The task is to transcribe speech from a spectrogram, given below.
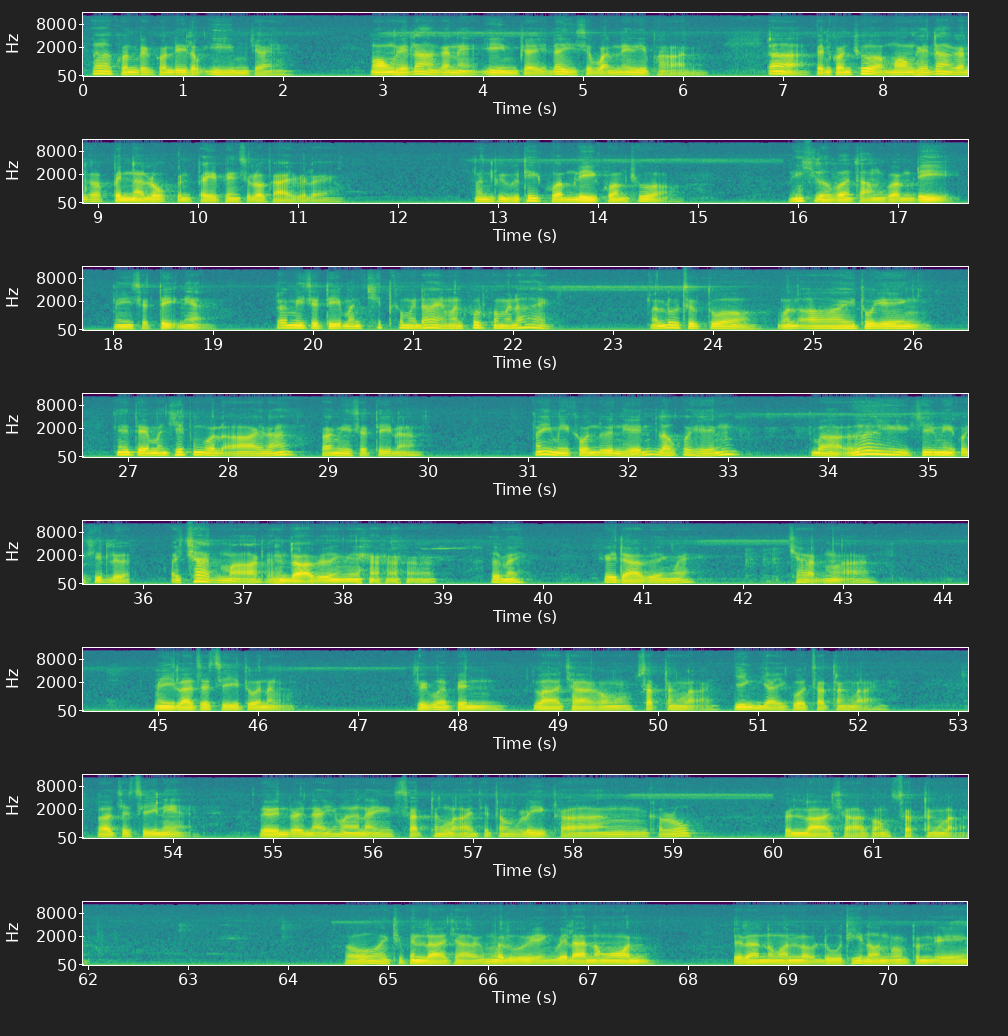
ถ้าคนเป็นคนดีเราอิ่มใจ มองเห็นร่างกันเนี่ยอิ่มใจได้สวรรค์ในนิพพาน ถ้าเป็นคนชั่วมองเห็นร่ากันก็เป็นนรกเป็นเปรตเป็นสุรกายไปแล้ว มันอยู่ที่ความดีความชั่ว นี่เราบทำความดี มีสติเนี่ยถ้ามีสติมันคิดก็ไม่ได้ มันพูดก็ไม่ได้ มันรู้สึกตัว มันอายตัวเอง นี่แต่มันคิดมันก็อายนะถ้ามีสตินะไม่มีคนอื่นเห็น เราก็เห็นว่าเอ้ยคิดนี่ก็คิดเหรอ ไอชาติหมาด่าตัวเองเนี่ยใช่ไหมเคยด่าตัวเองไหมชาติหมา มีราชสีตัวหนึ่งถือว่าเป็นราชาของสัตว์ทั้งหลาย ยิ่งใหญ่กว่าสัตว์ทั้งหลาย ราชสีเนี่ยเดินไปไหนมาไหน สัตว์ทั้งหลายจะต้องหลีกทางเคารพเป็นราชาของสัตว์ทั้งหลาย โอ้ที่เป็นราชาก็มาดูเอง เวลานอน เวลานอนเราดูที่นอนของตนเอง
